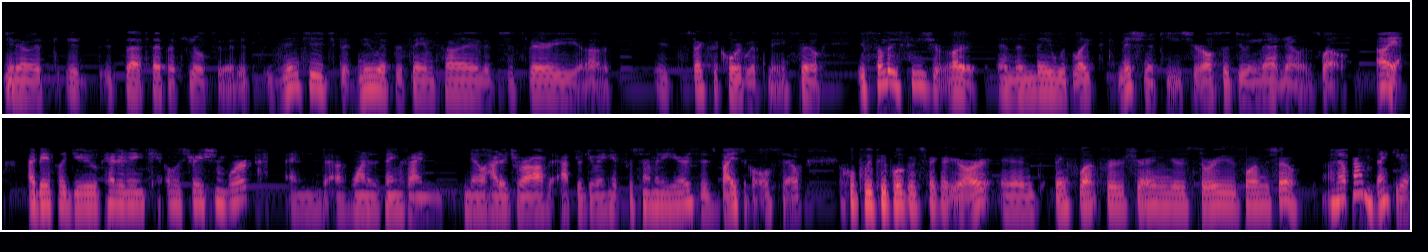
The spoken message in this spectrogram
You know, it's it's it's that type of feel to it. It's vintage but new at the same time. It's just very, uh, it strikes a chord with me. So if somebody sees your art and then they would like to commission a piece, you're also doing that now as well. Oh yeah. I basically do pen and ink illustration work, and uh, one of the things I know how to draw after doing it for so many years is bicycles. So hopefully people go check out your art, and thanks a lot for sharing your stories on the show. Uh, no problem. Thank you.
